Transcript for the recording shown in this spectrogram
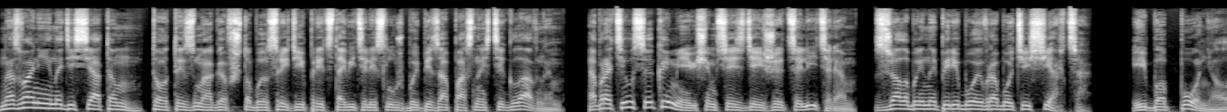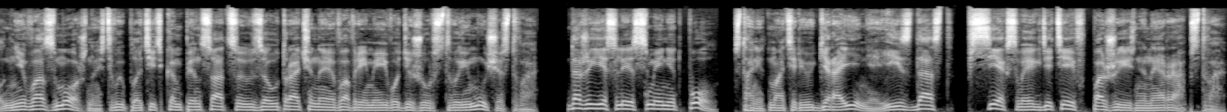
Название на десятом тот из магов, что был среди представителей службы безопасности главным, обратился к имеющимся здесь же целителям с жалобой на перебой в работе сердца ибо понял невозможность выплатить компенсацию за утраченное во время его дежурства имущество, даже если сменит пол, станет матерью героиня и издаст всех своих детей в пожизненное рабство.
